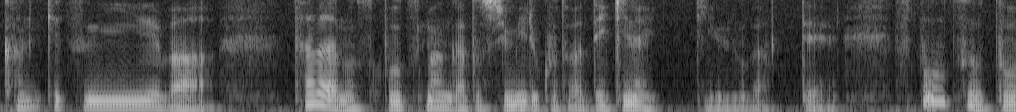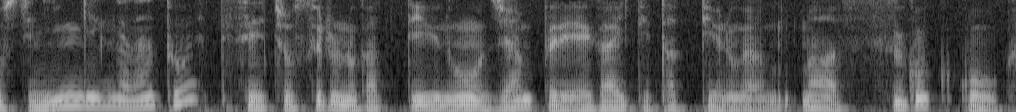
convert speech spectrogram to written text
簡潔に言えばただのスポーツ漫画として見ることはできないっていうのがあってスポーツを通して人間がどうやって成長するのかっていうのをジャンプで描いてたっていうのがまあすごくこう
